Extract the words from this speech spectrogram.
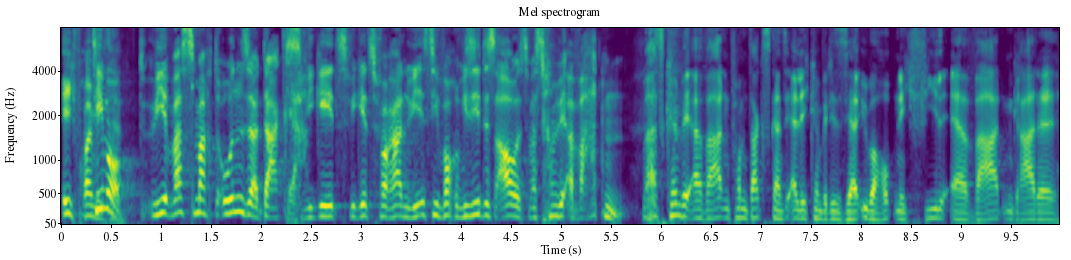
Ich freue mich. sehr. Timo, wie, was macht unser DAX? Ja. Wie geht's, wie geht's voran? Wie ist die Woche? Wie sieht es aus? Was können wir erwarten? Was können wir erwarten vom DAX? Ganz ehrlich, können wir dieses Jahr überhaupt nicht viel erwarten. Gerade Mhm.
